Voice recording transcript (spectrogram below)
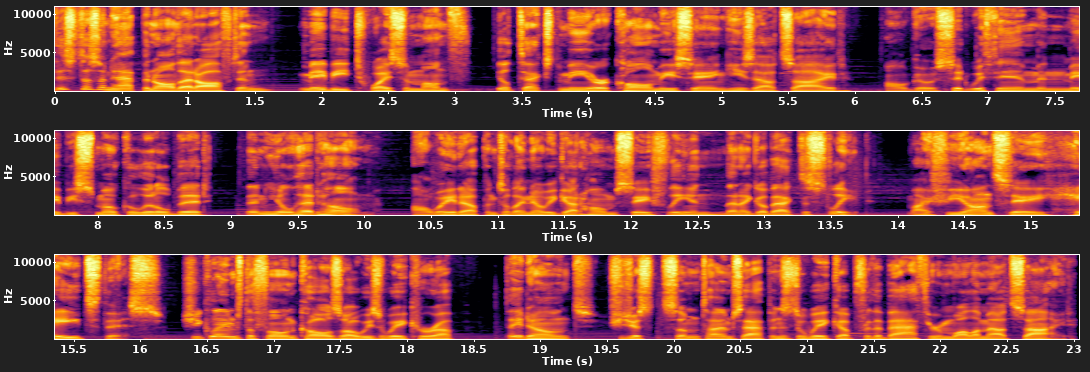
This doesn't happen all that often, maybe twice a month. He'll text me or call me saying he's outside. I'll go sit with him and maybe smoke a little bit, then he'll head home. I'll wait up until I know he got home safely and then I go back to sleep. My fiance hates this. She claims the phone calls always wake her up. They don't. She just sometimes happens to wake up for the bathroom while I'm outside,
